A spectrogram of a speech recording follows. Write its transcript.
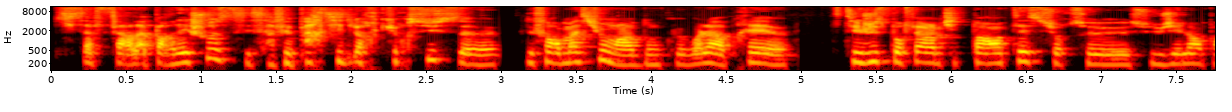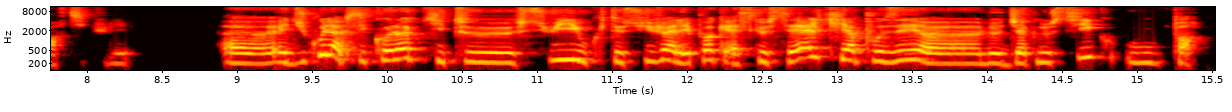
qui savent faire la part des choses. Ça fait partie de leur cursus de formation. Hein. Donc voilà. Après, c'était juste pour faire une petite parenthèse sur ce sujet-là en particulier. Euh, et du coup, la psychologue qui te suit ou qui te suivait à l'époque, est-ce que c'est elle qui a posé euh, le diagnostic ou pas?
